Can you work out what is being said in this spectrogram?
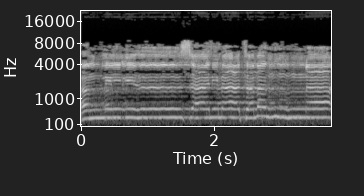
أَمْ لِلْإِنسَانِ مَا تَمَنَّىٰ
